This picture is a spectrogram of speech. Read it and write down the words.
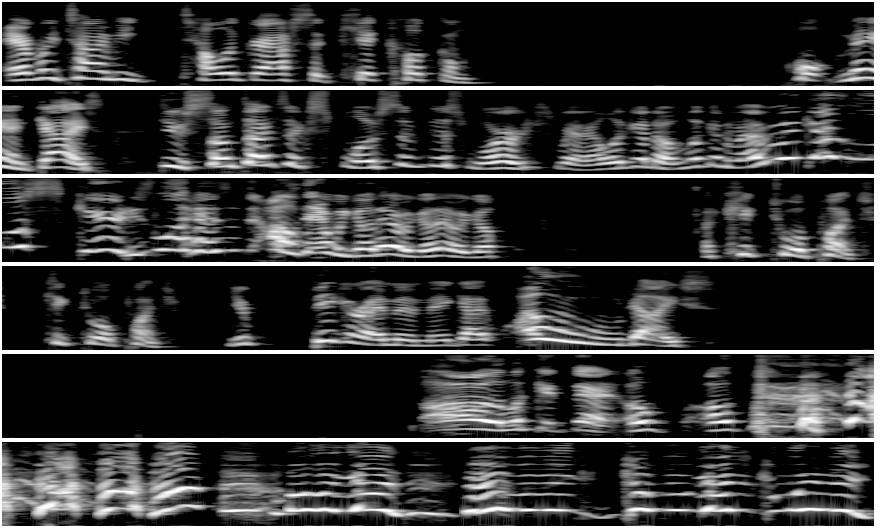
every time he telegraphs a kick, hook him. Oh, man, guys, dude, sometimes explosiveness works, man. Look at him. Look at him. Every guy's a little scared. He's a little hesitant. Oh, there we go. There we go. There we go. A kick to a punch. Kick to a punch. You're bigger MMA guy. Oh, nice. Oh, look at that. Oh, oh. oh my god. Fu Guy's winning.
